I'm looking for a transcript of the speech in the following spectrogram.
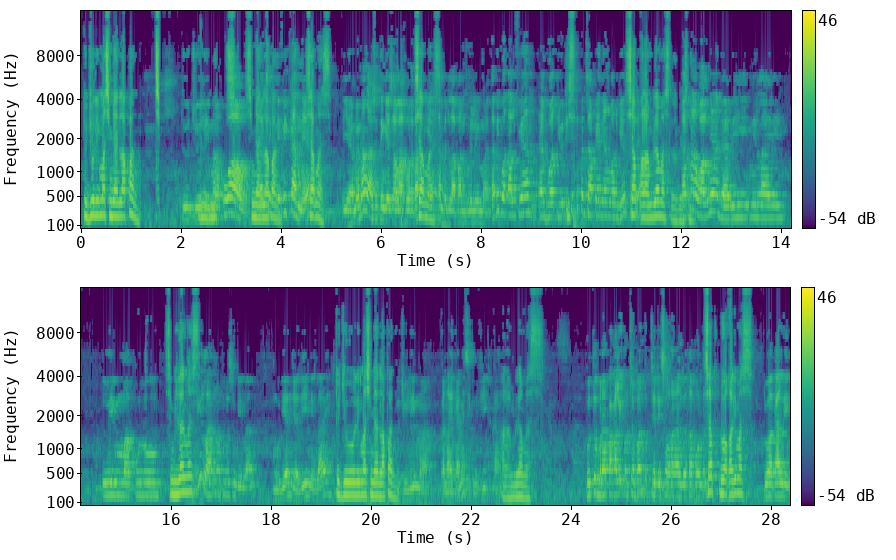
7598 75. Wow. 98 naik signifikan ya. siap mas Iya, memang nggak setinggi Salahur tadi Siap, ya, sampai 85. Tapi buat Alfian, eh buat Yudis itu pencapaian yang luar biasa. siap ya. alhamdulillah mas luar biasa Karena awalnya dari nilai 59, 9 mas 59, kemudian jadi nilai 7598 75. Kenaikannya signifikan. Alhamdulillah mas Butuh berapa kali percobaan untuk jadi seorang anggota Polri? Siap dua kali mas. Dua kali.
